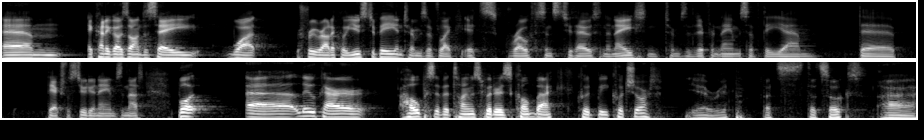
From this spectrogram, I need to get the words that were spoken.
Um, it kind of goes on to say what Free Radical used to be in terms of like its growth since 2008, in terms of the different names of the um, the the actual studio names and that. But uh, Luke, our hopes of a Time Splitters comeback could be cut short. Yeah, rip. That's that sucks. Uh,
